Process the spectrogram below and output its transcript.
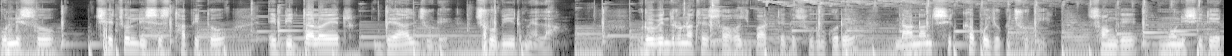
উনিশশো ছেচল্লিশে স্থাপিত এই বিদ্যালয়ের দেয়াল জুড়ে ছবির মেলা। রবীন্দ্রনাথের সহজ পাঠ থেকে শুরু করে নানান শিক্ষাপোযোগী ছবি, সঙ্গে মনীষীদের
